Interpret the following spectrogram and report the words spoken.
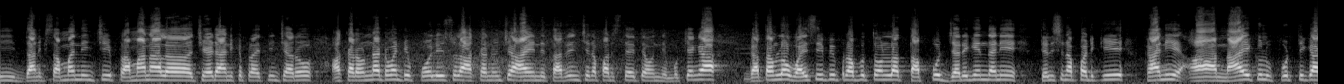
ఈ దానికి సంబంధించి ప్రమాణాలు చేయడానికి ప్రయత్నించారు. అక్కడ ఉన్నటువంటి పోలీసులు అక్కడ నుంచి ఆయన్ని తరలించిన పరిస్థితి అయితే ఉంది. ముఖ్యంగా గతంలో వైసీపీ ప్రభుత్వంలో తప్పు జరిగిందని తెలిసినప్పటికీ కానీ ఆ నాయకులు పూర్తిగా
